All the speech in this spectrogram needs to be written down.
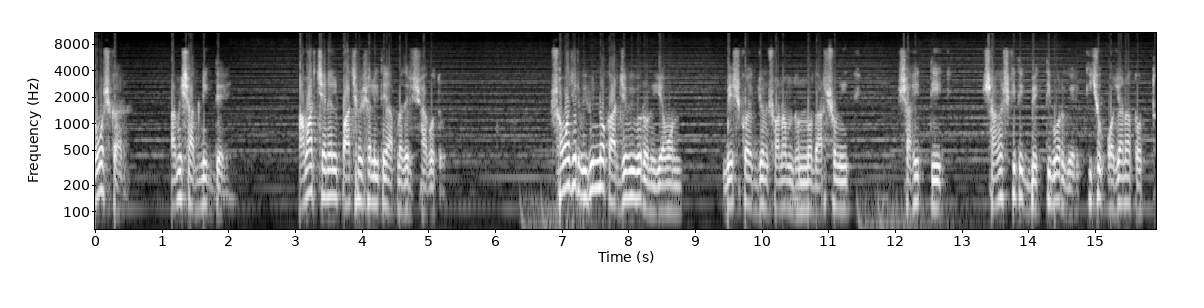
নমস্কার, আমি সাগ্নিক দে। আমার চ্যানেল পাঁচ মেশালিতে আপনাদের স্বাগত। সমাজের বিভিন্ন কার্যবিবরণী যেমন বেশ কয়েকজন স্বনামধন্য দার্শনিক, সাহিত্যিক, সাংস্কৃতিক ব্যক্তিবর্গের কিছু অজানা তথ্য,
